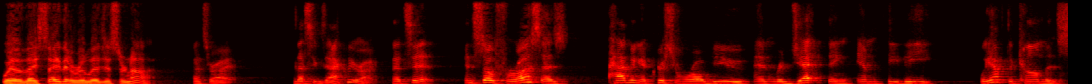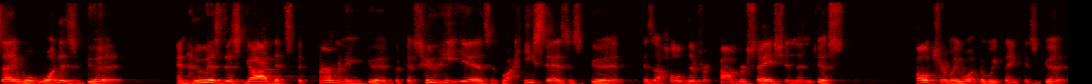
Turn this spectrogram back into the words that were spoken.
whether they say they're religious or not. That's right. That's exactly right. That's it. And so, for us, as having a Christian worldview and rejecting MTD, we have to come and say, well, what is good? And who is this God that's determining good? Because who he is and what he says is good is a whole different conversation than just culturally, what do we think is good?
